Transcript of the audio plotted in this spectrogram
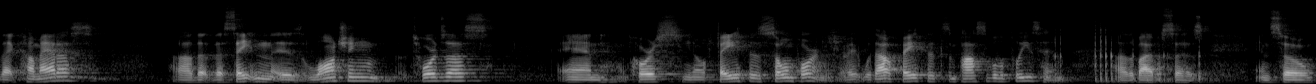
that come at us, uh, that, that Satan is launching towards us. And of course, you know, faith is so important, right? Without faith, it's impossible to please Him, uh, the Bible says. And so,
